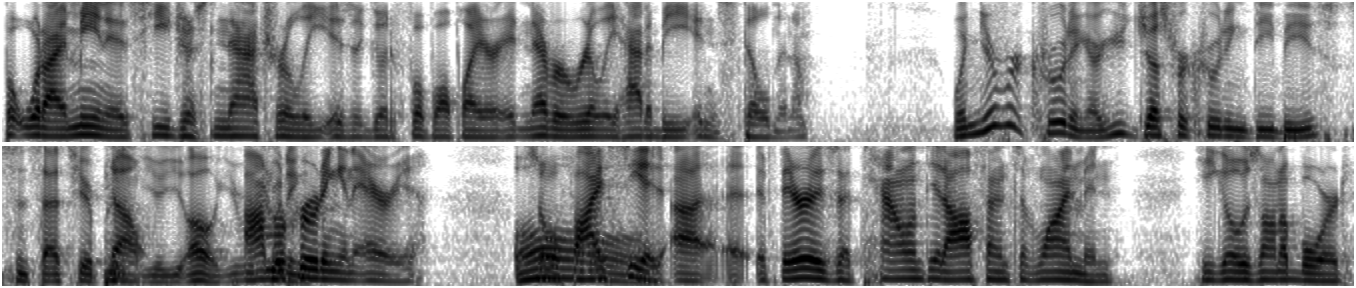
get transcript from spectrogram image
But what I mean is he just naturally is a good football player. It never really had to be instilled in him. When you're recruiting, are you just recruiting DBs since that's your No. oh, you're recruiting. I'm recruiting an area. Oh. So if I see it, uh, if there is a talented offensive lineman, he goes on a board,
